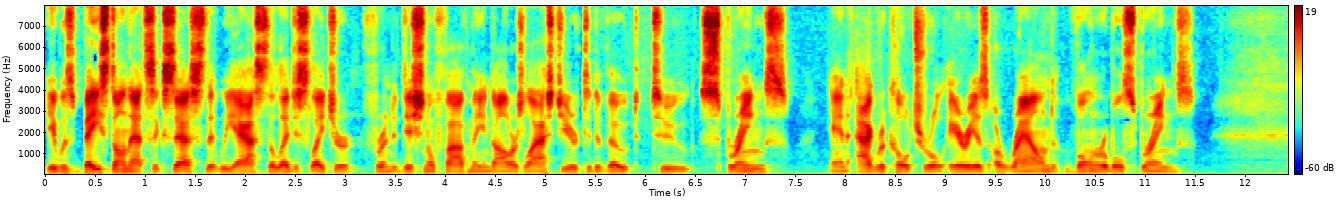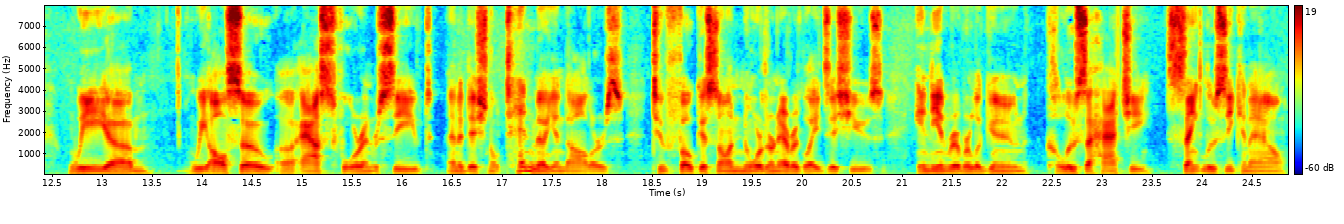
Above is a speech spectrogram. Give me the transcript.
It was based on that success that we asked the legislature for an additional $5 million last year to devote to springs and agricultural areas around vulnerable springs. We, um, we also uh, asked for and received an additional $10 million to focus on northern Everglades issues Indian River Lagoon, Caloosahatchee, St. Lucie Canal,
